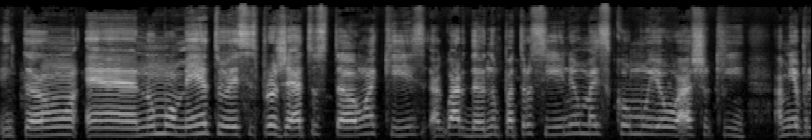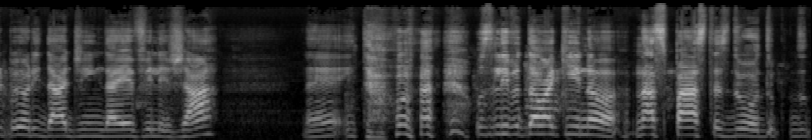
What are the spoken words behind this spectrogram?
Então, é, no momento, esses projetos estão aqui aguardando um patrocínio, mas como eu acho que a minha prioridade ainda é velejar, né? Então, os livros estão aqui no, nas pastas do, do, do,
